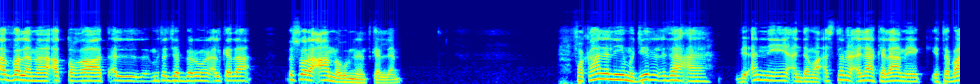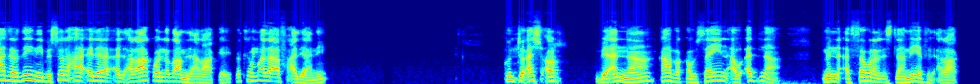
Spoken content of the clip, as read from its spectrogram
الظلمة الطغاة المتجبرون الكذا بصورة عامة قمنا نتكلم. فقال لي مدير الإذاعة بأني عندما أستمع إلى كلامك يتبادر ذهني بسرعة إلى العراق والنظام العراقي. قلت له ماذا أفعل يعني؟ كنت أشعر بأن قاب قوسين أو أدنى من الثورة الإسلامية في العراق.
